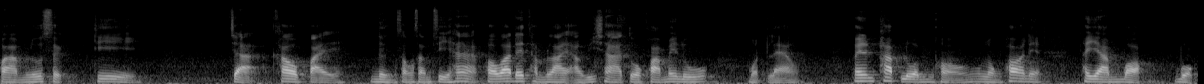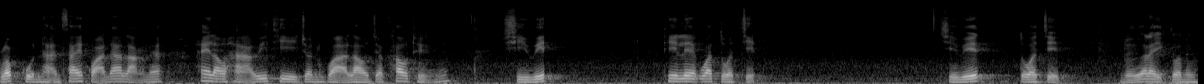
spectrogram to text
ความรู้สึกที่จะเข้าไป 1 2 3 4 5 เพราะว่าได้ทำลายอาวิชชาตัวความไม่รู้หมดแล้ว เพราะฉะนั้นภาพรวมของหลวงพ่อเนี่ยพยายามบอกบวกลบคูณหารซ้ายขวาหน้าหลังนะให้เราหาวิธีจนกว่าเราจะเข้าถึงชีวิตที่เรียกว่าตัวจิต ชีวิตตัวจิต หรืออะไรอีกตัวหนึ่ง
